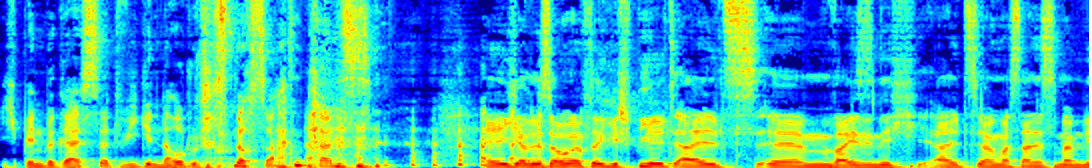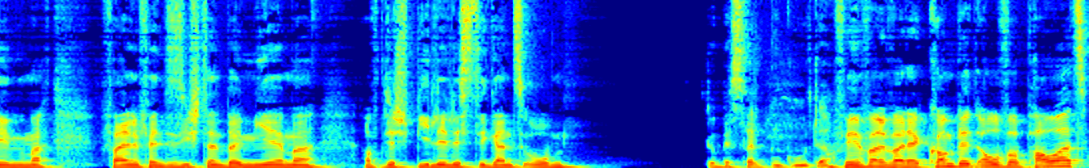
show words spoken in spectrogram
Ich bin begeistert, wie genau du das noch sagen kannst. Ich habe das auch öfter gespielt als, ähm, weiß ich nicht, als irgendwas anderes in meinem Leben gemacht. Final Fantasy stand bei mir immer auf der Spieleliste ganz oben. du bist halt ein guter. Auf jeden Fall war der komplett overpowered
